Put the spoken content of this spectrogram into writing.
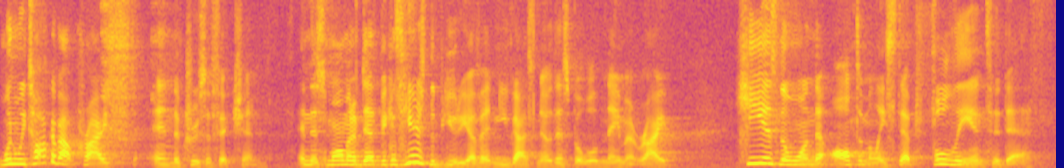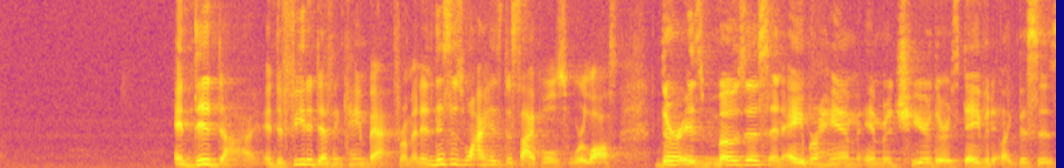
When we talk about Christ and the crucifixion, in this moment of death, because here's the beauty of it, and you guys know this, but we'll name it right. He is the one that ultimately stepped fully into death and did die and defeated death and came back from it. And this is why his disciples were lost. There is Moses and Abraham image here. There is David. Like, this is,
